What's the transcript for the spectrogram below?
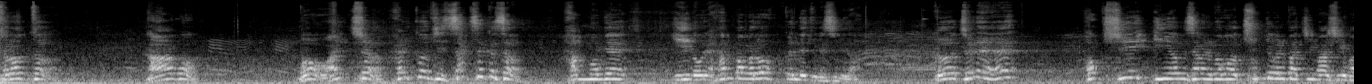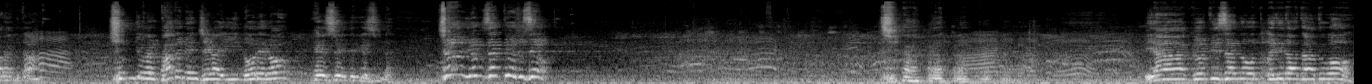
트로트, 가곡, 뭐 완처 할것 없이 싹 섞어서 한 목에 이 노래 한 방으로 끝내주겠습니다. 그 전에 혹시 이 영상을 보고 충격을 받지 마시기 바랍니다. 충격을 받으면 제가 이 노래로 해소해 드리겠습니다. 저 영상 띄워주세요. 자, 야, 그 비싼 옷 어디다 놔두고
